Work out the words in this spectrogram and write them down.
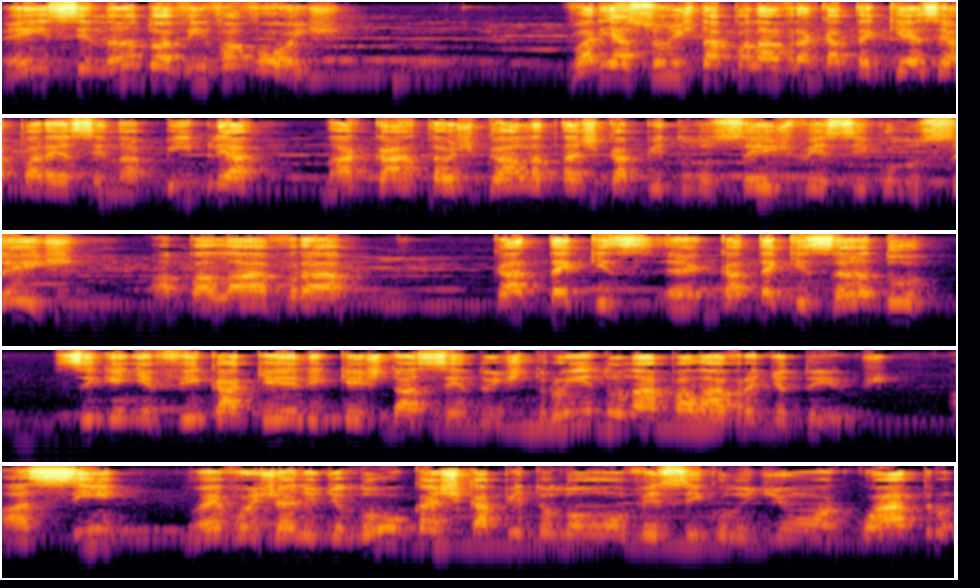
ensinando a viva voz. Variações da palavra catequese aparecem na Bíblia, na carta aos Gálatas, capítulo 6, versículo 6. A palavra catequiz, é, catequizando significa aquele que está sendo instruído na palavra de Deus. Assim, no Evangelho de Lucas, capítulo 1, versículo de 1 a 4,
